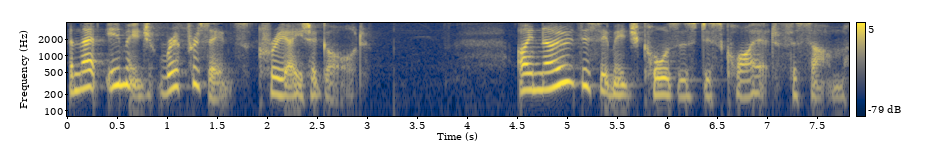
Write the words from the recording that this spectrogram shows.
and that image represents Creator God. I know this image causes disquiet for some,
